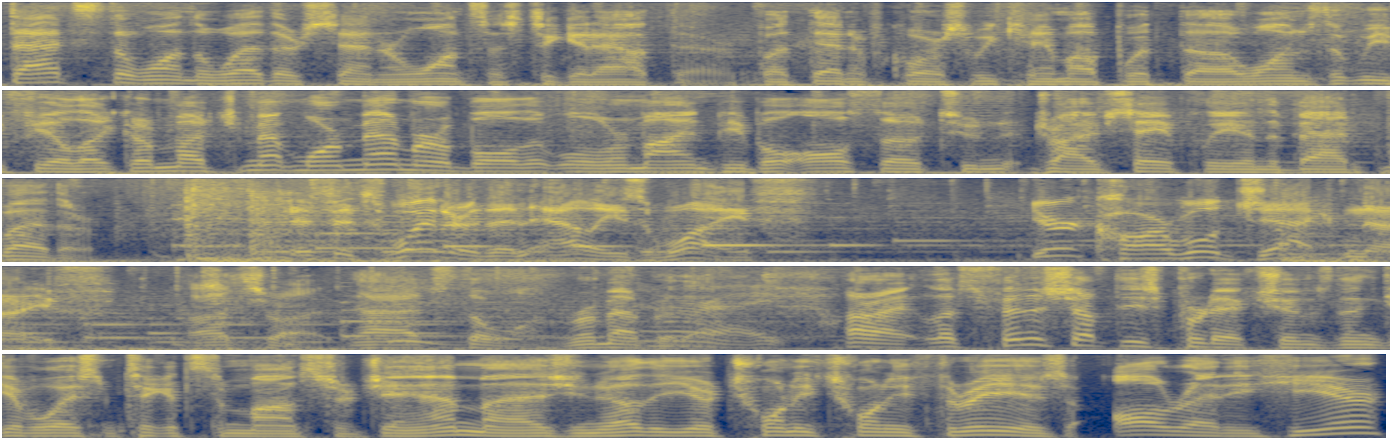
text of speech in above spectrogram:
That's the one the Weather Center wants us to get out there. But then, of course, we came up with the ones that we feel like are much more memorable that will remind people also to drive safely in the bad weather. If it's wetter than Allie's wife, your car will jackknife. That's right. That's the one. Remember that. Right. All right, let's finish up these predictions, then give away some tickets to Monster Jam. Uh, as you know, the year 2023 is already here.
